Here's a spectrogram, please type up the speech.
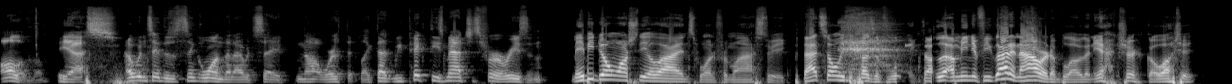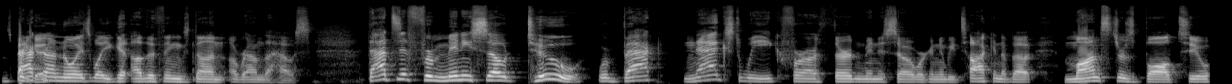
All of them. Yes. I wouldn't say there's a single one that I would say not worth it. Like that, we picked these matches for a reason. Maybe don't watch the Alliance one from last week, but that's only because of length. I mean, if you got an hour to blow, then yeah, sure, go watch it. It's background noise while you get other things done around the house. That's it for Minisode 2. We're back next week for our third minisode, We're going to be talking about Monsters Ball 2.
